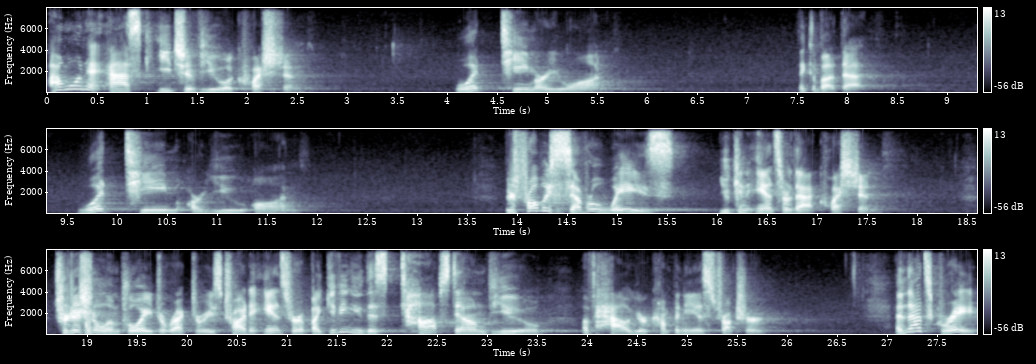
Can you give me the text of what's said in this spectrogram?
I want to ask each of you a question. What team are you on? Think about that. What team are you on? There's probably several ways you can answer that question. Traditional employee directories try to answer it by giving you this tops down view of how your company is structured. And that's great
